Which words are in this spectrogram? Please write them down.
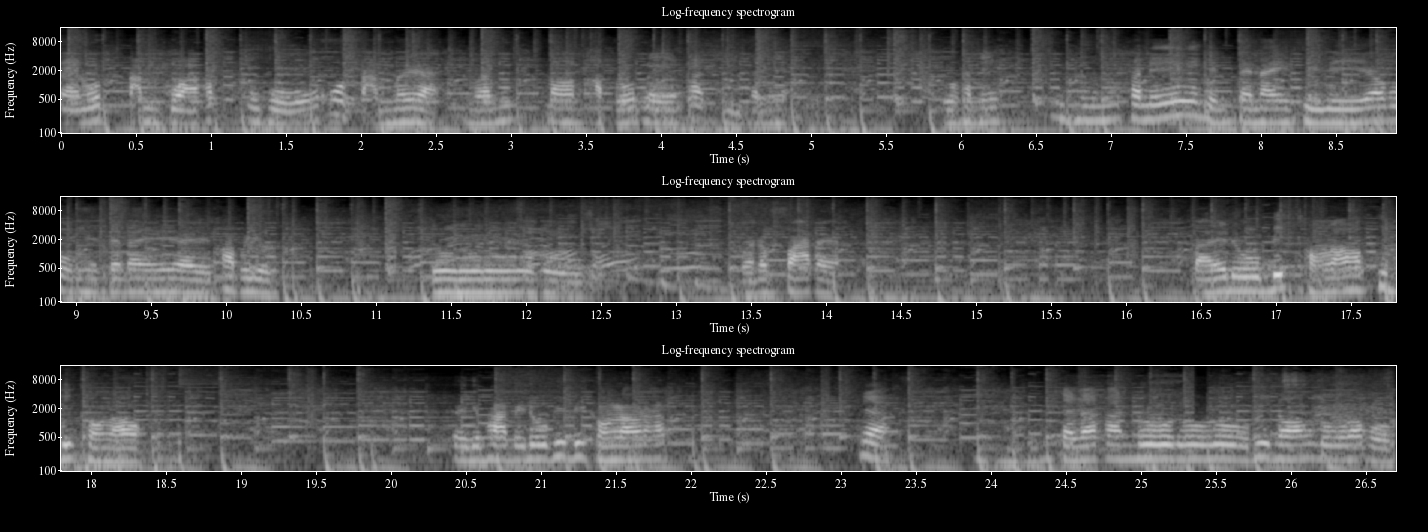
แต่รถต่ำกว่าครับโอ้โหโคตรต่ำเลยอะเหมือนนอนขับรถเลยถ้าขี่คันนี้ดูคันนี้คันนี้เห็นแต่ในทีวีครับผมเห็นแต่ในภาพยนตร์ ดูดูดูดูเหมือนน้ำฟาดเลยไปดูบิ๊กของเราครับพี่บิ๊กของเราเดี๋ยวจะพาไปดูพี่บิ๊กของเรานะครับ เนี่ยแต่ละคันดูดูดูพี่น้องดูครับผม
